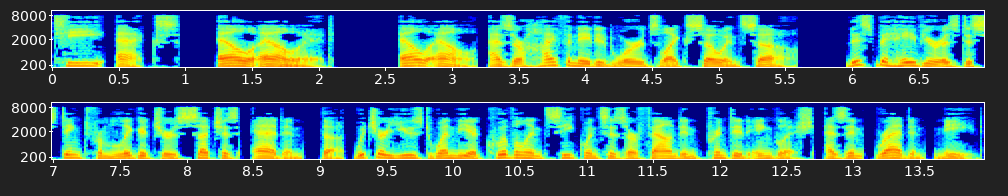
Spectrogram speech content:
t x ll it, ll, as are hyphenated words like so and so. This behavior is distinct from ligatures such as, ed and, the, which are used when the equivalent sequences are found in printed English, as in, read and, need.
